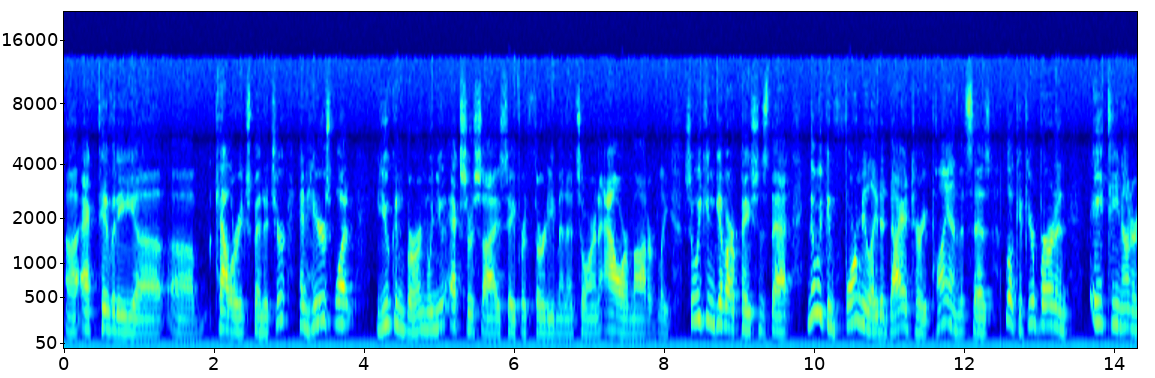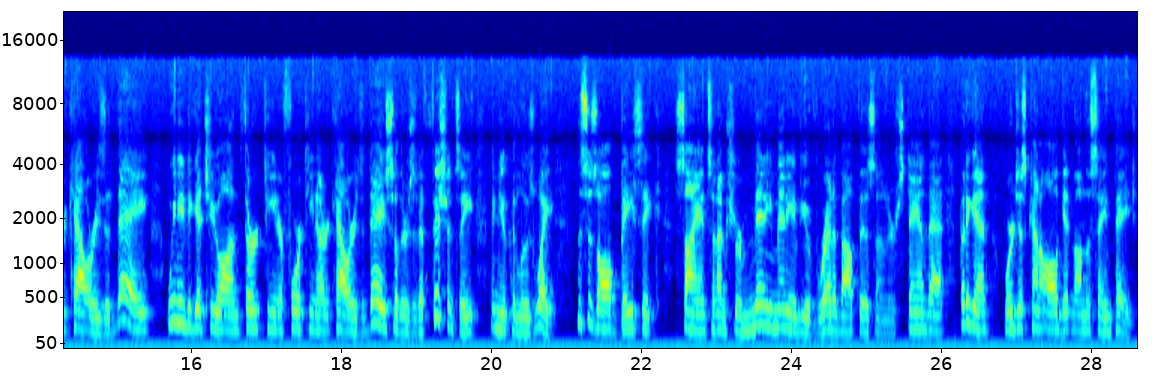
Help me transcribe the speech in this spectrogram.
uh, activity uh, uh, calorie expenditure, and here's what you can burn when you exercise, say for 30 minutes or an hour moderately. So we can give our patients that, and then we can formulate a dietary plan that says, look, if you're burning 1800 calories a day, we need to get you on 13 or 1400 calories a day so there's a deficiency and you can lose weight. This is all basic science, and I'm sure many, many of you have read about this and understand that. But again, we're just kind of all getting on the same page.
